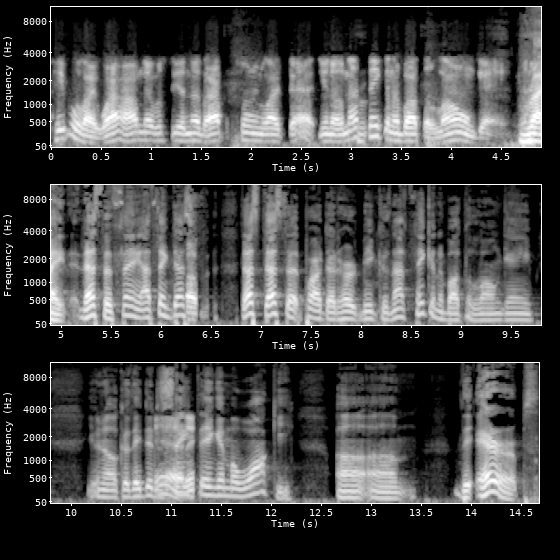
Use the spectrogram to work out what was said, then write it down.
people like, wow, I'll never see another opportunity like that. You know, not thinking about the long game. Right. That's the thing. I think that's uh, That's that's that part that hurt me because not thinking about the long game, you know, because they did the Yeah, same they- thing in Milwaukee. Uh, um, the Arabs,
